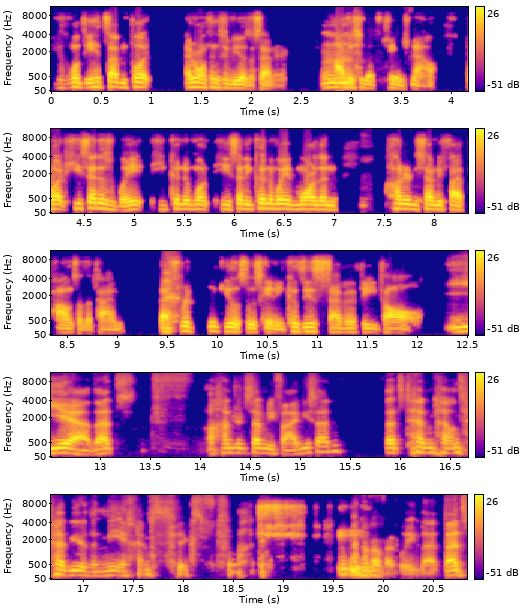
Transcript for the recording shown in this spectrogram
because once he hits seven foot, everyone thinks of you as a center. Mm-hmm. Obviously, that's changed now. But he said his weight he couldn't have. He said he couldn't have weighed more than 175 pounds at the time. That's ridiculously skinny because he's seven feet tall. Yeah, that's 175. You said that's 10 pounds heavier than me, and I'm six foot. I don't know if I believe that. That's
